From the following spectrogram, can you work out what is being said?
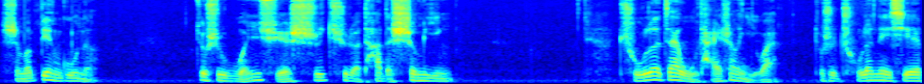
什么变故呢？就是文学失去了它的声音，除了在舞台上以外。就是除了那些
